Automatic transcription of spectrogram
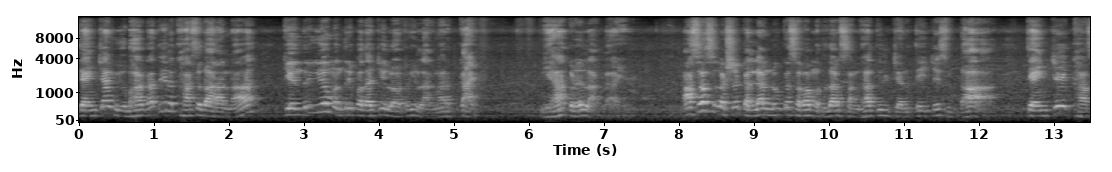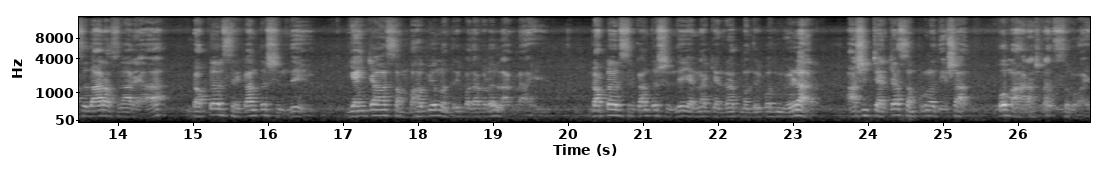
त्यांच्या विभागातील खासदारांना केंद्रीय मंत्रिपदाची लॉटरी लागणार काय? ह्याकडे लागलं आहे. असंच लक्ष कल्याण लोकसभा मतदारसंघातील जनतेचे सुद्धा त्यांचे खासदार असणाऱ्या डॉक्टर श्रीकांत शिंदे यांच्या संभाव्य मंत्रिपदाकडे लागलं आहे. डॉक्टर श्रीकांत शिंदे यांना केंद्रात मंत्रिपद मिळणार अशी चर्चा संपूर्ण देशात व महाराष्ट्रात सुरू आहे.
